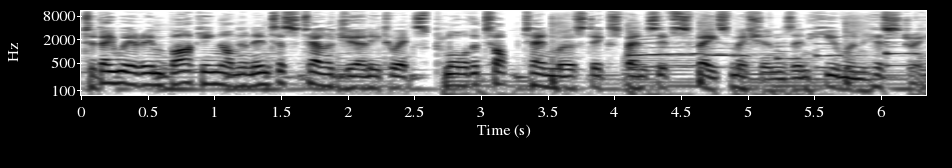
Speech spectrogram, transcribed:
Today we're embarking on an interstellar journey to explore the top 10 most expensive space missions in human history.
